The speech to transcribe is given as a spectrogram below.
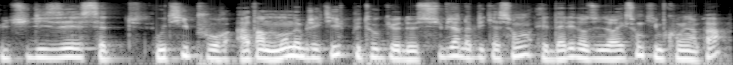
utiliser cet outil pour atteindre mon objectif plutôt que de subir l'application et d'aller dans une direction qui me convient pas?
